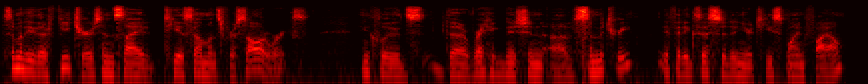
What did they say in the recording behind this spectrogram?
Some of the other features inside TS Elements for SOLIDWORKS includes the recognition of symmetry if it existed in your T-spline file.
